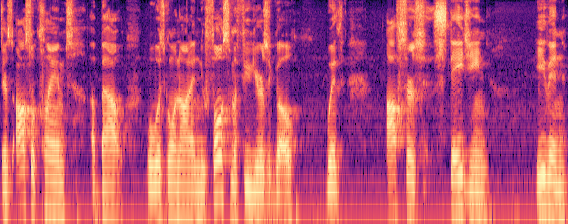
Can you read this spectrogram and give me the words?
there's also claims about what was going on in New Folsom a few years ago with officers staging, even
